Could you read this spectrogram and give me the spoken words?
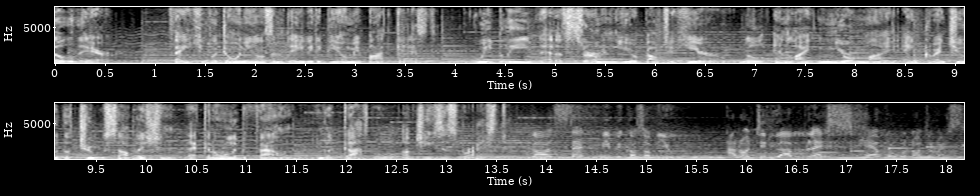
Hello there. Thank you for joining us on David Ibiyeomie podcast. We believe that a sermon you're about to hear will enlighten your mind and grant you the true salvation that can only be found in the gospel of Jesus Christ. God sent me because of you. And until you are blessed, heaven will not rest.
